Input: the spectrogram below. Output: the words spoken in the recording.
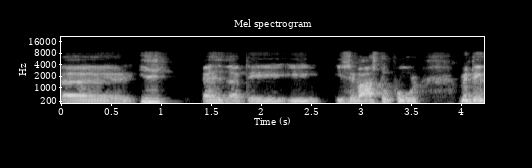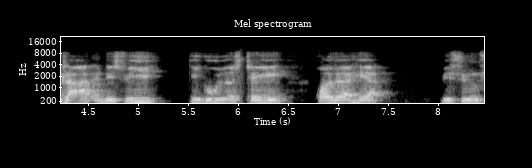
øh, i, hvad hedder det, i, i Sevastopol. Men det er klart, at hvis vi gik ud og sagde, prøv at høre her, vi synes,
